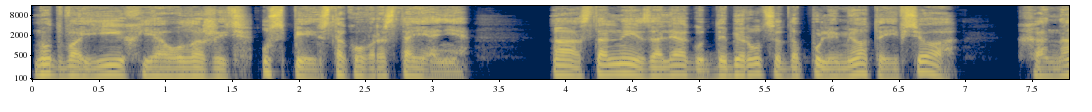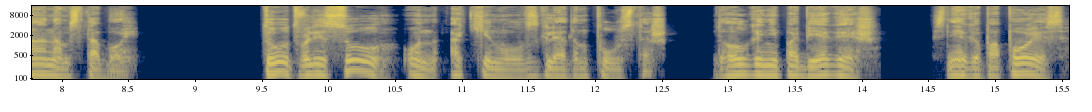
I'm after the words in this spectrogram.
ну, двоих я уложить успею с такого расстояния. А остальные залягут, доберутся до пулемета, и все. Хана нам с тобой. Тут, в лесу, он окинул взглядом пустошь. Долго не побегаешь. Снега по пояс,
